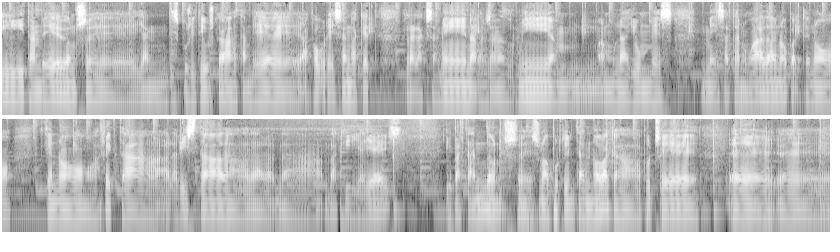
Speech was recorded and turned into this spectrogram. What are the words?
i també doncs, eh, hi ha dispositius que també eh, afavoreixen aquest relaxament abans d'anar a dormir amb, amb una llum més, més atenuada no? perquè no, que no afecta a la vista de, de, de, de qui llegeix i per tant doncs, és una oportunitat nova que potser eh, eh,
